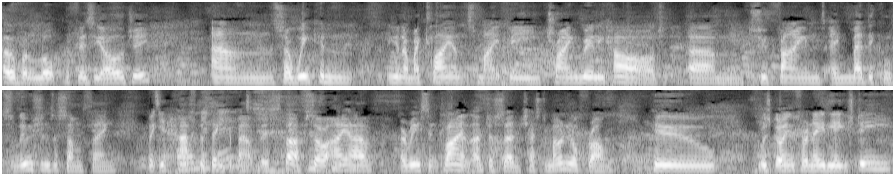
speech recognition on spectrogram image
overlook the physiology, and so we can, you know, my clients might be trying really hard um, to find a medical solution to something, but you have to think head. about this stuff. So, I have a recent client I've just said a testimonial from who was going for an ADHD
